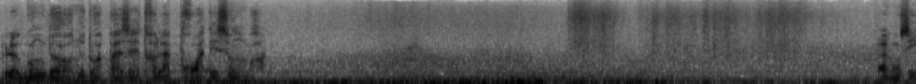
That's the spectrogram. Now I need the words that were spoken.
Le Gondor ne doit pas être la proie des ombres. Allons-y.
